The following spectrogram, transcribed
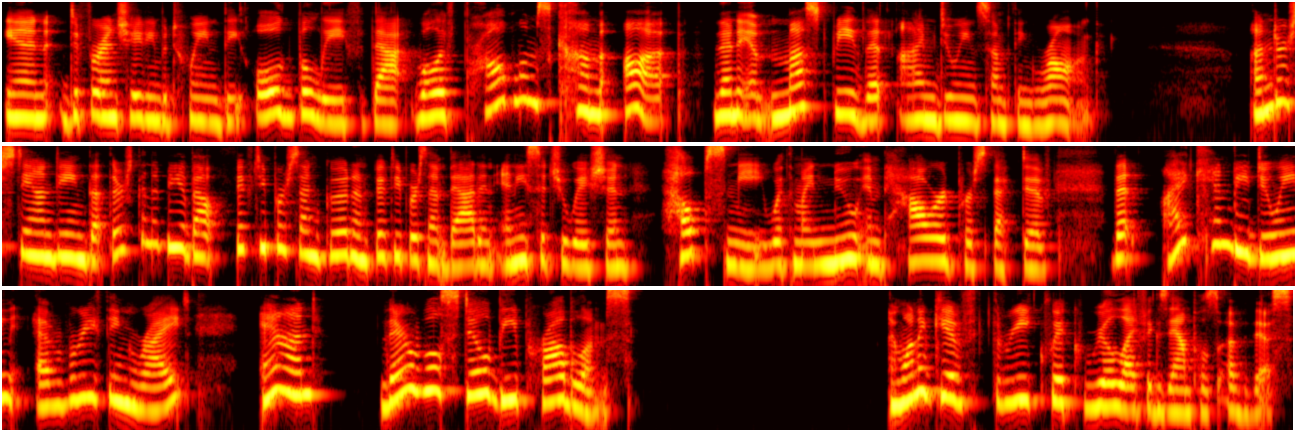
in differentiating between the old belief that, well, if problems come up, then it must be that I'm doing something wrong. Understanding that there's going to be about 50% good and 50% bad in any situation helps me with my new empowered perspective that I can be doing everything right and there will still be problems. I want to give three quick real life examples of this.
